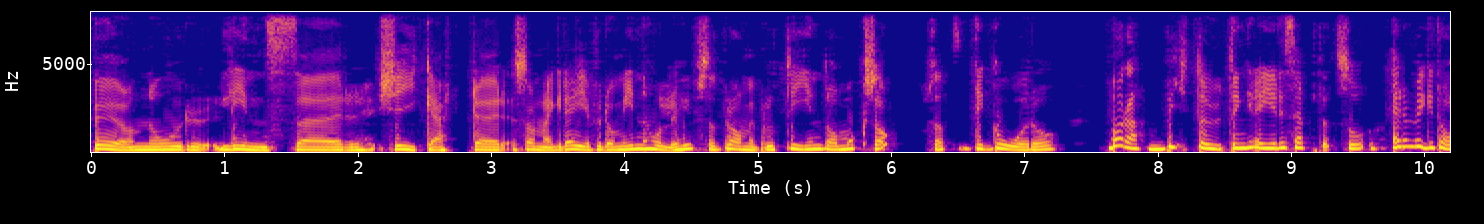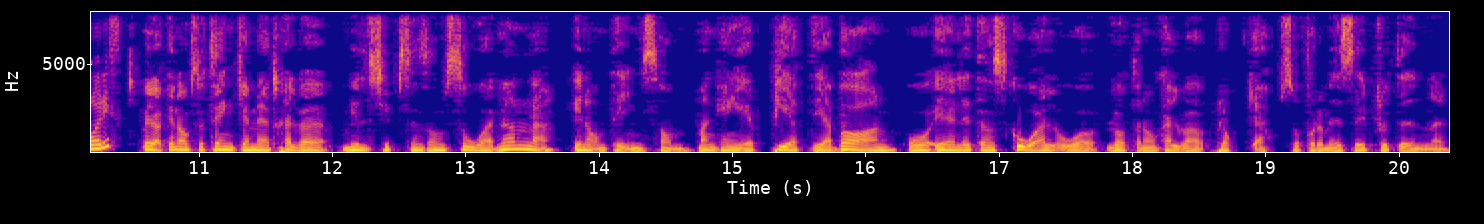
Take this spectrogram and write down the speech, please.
bönor, linser, kikärtor, sådana grejer. För de innehåller hyfsat bra med protein de också. Så att det går att bara byta ut en grej i receptet så är den vegetarisk. Jag kan också tänka mig att själva viltchipsen som sådana är någonting som man kan ge petiga barn och i en liten skål och låta dem själva plocka så får de i sig proteiner.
